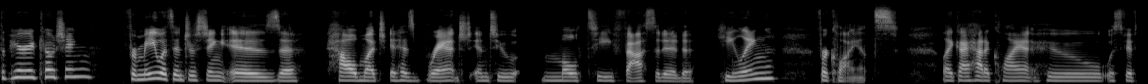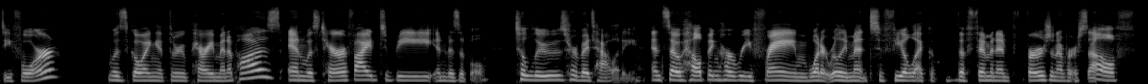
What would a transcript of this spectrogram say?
the period coaching. For me, what's interesting is how much it has branched into multifaceted healing for clients. Like, I had a client who was 54 was going through perimenopause and was terrified to be invisible, to lose her vitality. And so helping her reframe what it really meant to feel like the feminine version of herself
